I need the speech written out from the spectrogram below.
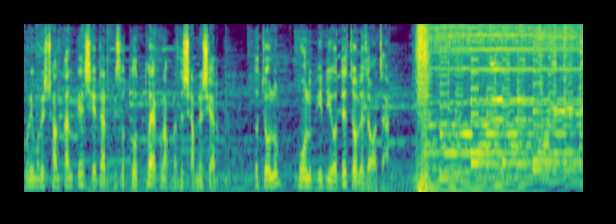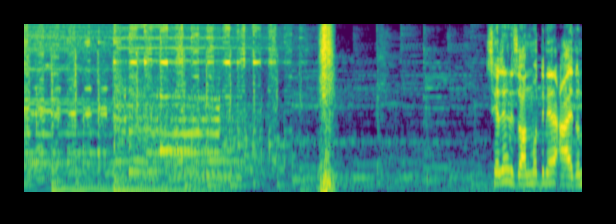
পরিমণির সন্তানকে সেটার কিছু তথ্য এখন আপনাদের সামনে শেয়ার তো চলুন, মূল ভিডিওতে চলে যাওয়া যাক। ছেলের জন্মদিনের আয়োজন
